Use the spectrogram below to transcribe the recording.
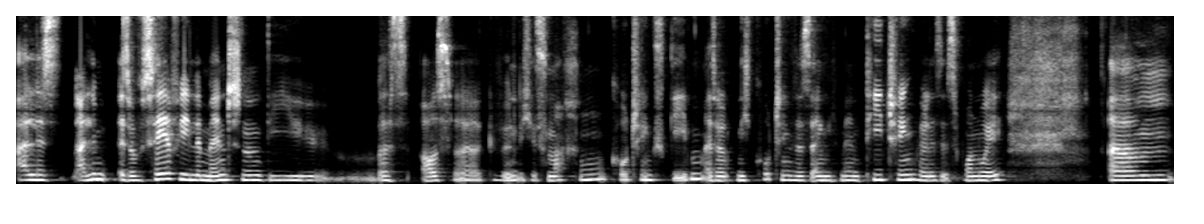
alles, alle, also sehr viele Menschen, die was Außergewöhnliches machen, Coachings geben. Also nicht Coachings, das ist eigentlich mehr ein Teaching, weil es ist One Way. Ähm,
